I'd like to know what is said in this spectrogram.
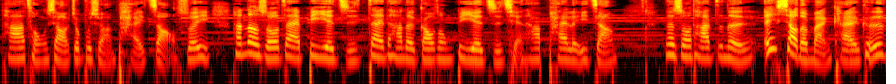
他从小就不喜欢拍照，所以他那时候在毕业之，在他的高中毕业之前，他拍了一张。那时候他真的诶笑得蛮开，可是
